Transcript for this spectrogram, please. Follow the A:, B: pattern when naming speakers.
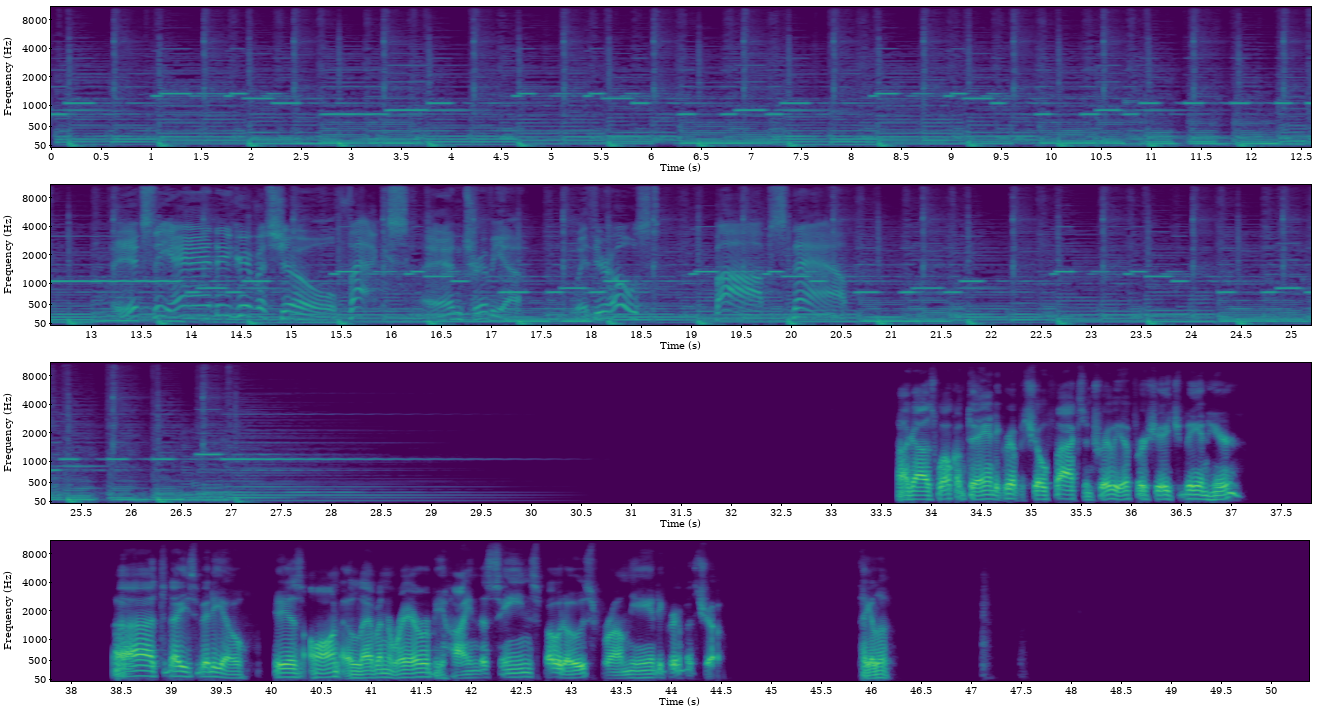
A: It's the Andy Griffith Show, facts and trivia, with your host, Bob Snap.
B: Hi, guys. Welcome to Andy Griffith Show Facts and Trivia. Appreciate you being here. Uh, today's video is on 11 rare behind the scenes photos from the Andy Griffith Show. Take a look.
